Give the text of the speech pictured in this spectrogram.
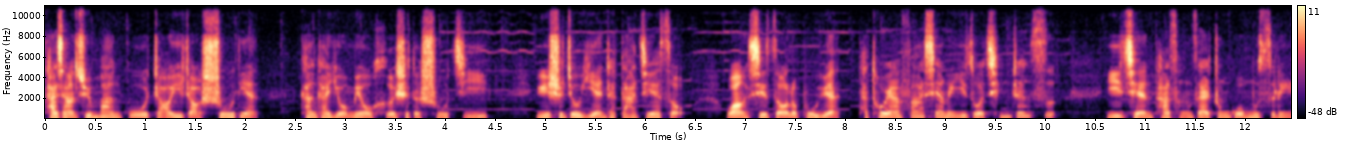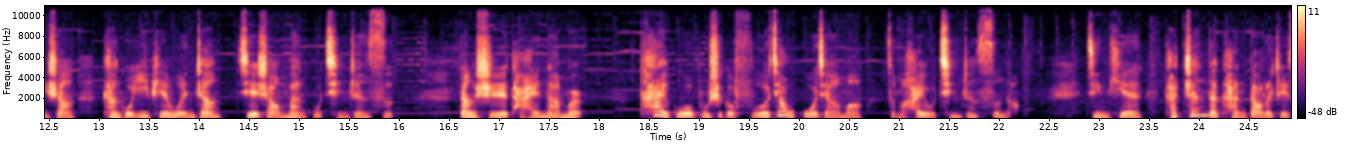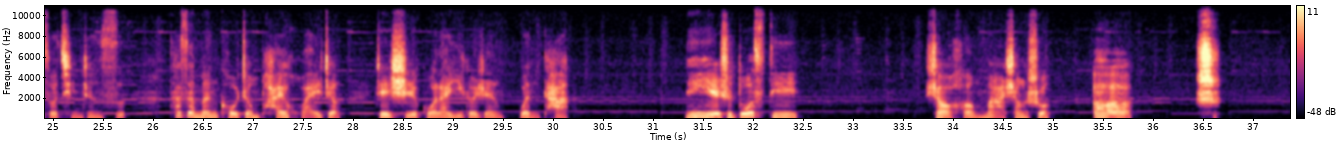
他想去曼谷找一找书店，看看有没有合适的书籍，于是就沿着大街走。往西走了不远，他突然发现了一座清真寺。以前他曾在中国穆斯林上看过一篇文章，介绍曼谷清真寺。当时他还纳闷儿，泰国不是个佛教国家吗？怎么还有清真寺呢？今天他真的看到了这座清真寺。他在门口正徘徊着，这时过来一个人问他：“你也是多斯蒂？”邵恒马上说：“啊啊，是，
